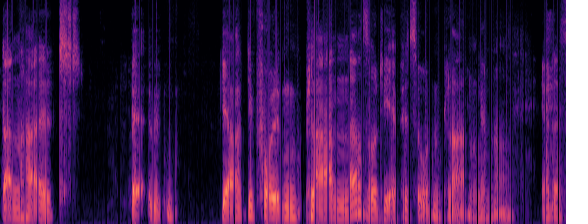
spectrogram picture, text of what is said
dann halt äh, ja, die Folgen planen, ne? so die Episoden planen, genau. Ja, das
